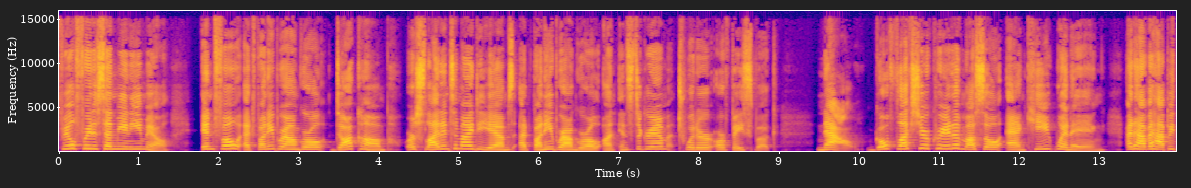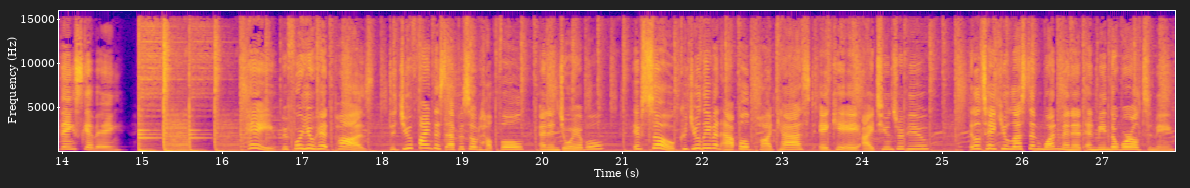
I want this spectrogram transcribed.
feel free to send me an email info at funnybrowngirl.com or slide into my DMs at funnybrowngirl on Instagram, Twitter, or Facebook. Now, go flex your creative muscle and keep winning. And have a happy Thanksgiving. Hey, before you hit pause, did you find this episode helpful and enjoyable? If so, could you leave an Apple Podcast, aka iTunes review? It'll take you less than one minute and mean the world to me.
